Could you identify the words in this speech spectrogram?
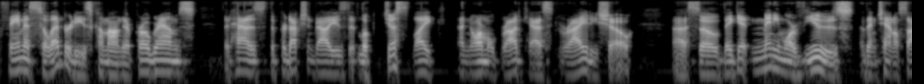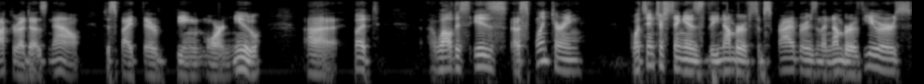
famous celebrities come on their programs, that has the production values that look just like a normal broadcast variety show. Uh, so they get many more views than Channel Sakura does now, despite their being more new. Uh, but while this is a splintering, what's interesting is the number of subscribers and the number of viewers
